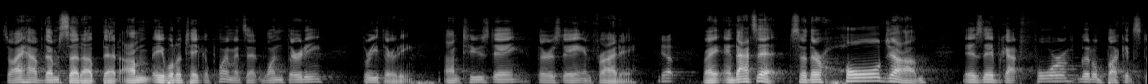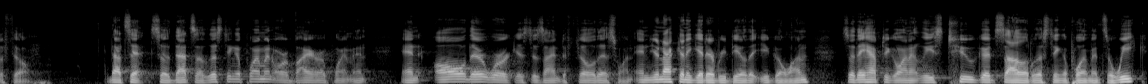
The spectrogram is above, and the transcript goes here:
So I have them set up that I'm able to take appointments at 1.30, 3.30 on Tuesday, Thursday, and Friday Yep. right? And that's it. So their whole job is they've got four little buckets to fill. That's it. So that's a listing appointment or a buyer appointment. And all their work is designed to fill this one. And you're not going to get every deal that you go on. So they have to go on at least two good solid listing appointments a week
